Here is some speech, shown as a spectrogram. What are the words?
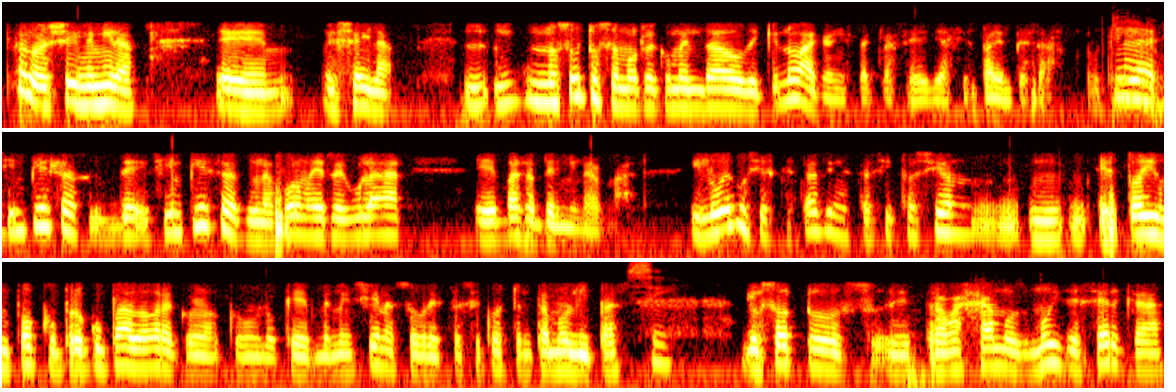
Claro, Sheila, mira, eh, Sheila, nosotros hemos recomendado de que no hagan esta clase de viajes para empezar, porque si empiezas de, si empiezas de una forma irregular eh, vas a terminar mal. Y luego si es que estás en esta situación, mm, mm, estoy un poco preocupado ahora con lo, con lo que me mencionas sobre este secuestro en Tamaulipas. Nosotros eh, trabajamos muy de cerca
